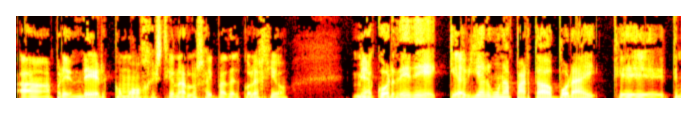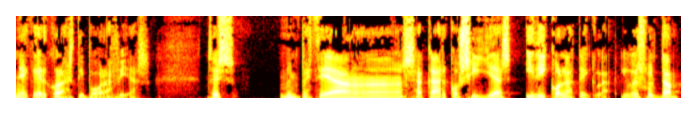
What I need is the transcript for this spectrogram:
a aprender cómo gestionar los iPads del colegio, me acordé de que había algún apartado por ahí que tenía que ver con las tipografías. Entonces me empecé a sacar cosillas y di con la tecla. Y resulta,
